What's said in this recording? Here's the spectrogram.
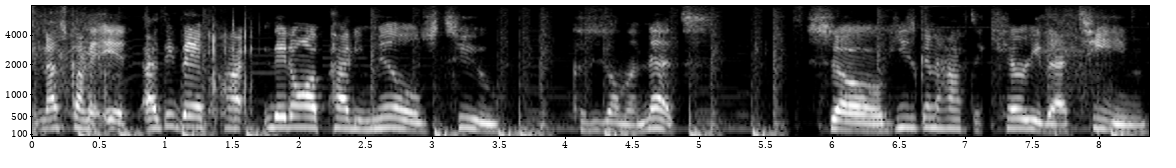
and that's kind of it. I think they have they don't have Patty Mills too, because he's on the Nets. So he's gonna have to carry that team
